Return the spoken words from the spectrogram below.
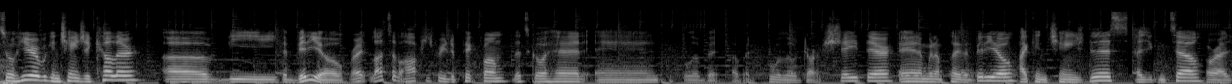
So here we can change the color of the, the video, right? Lots of options for you to pick from. Let's go ahead and pick a little bit of a cool little dark shade there. And I'm to play the video. I can change this, as you can tell, or as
